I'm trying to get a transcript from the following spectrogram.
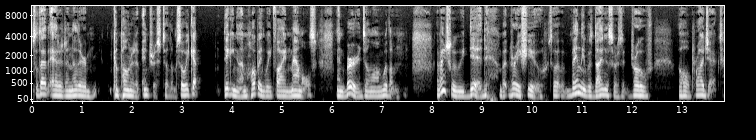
So that added another component of interest to them. So we kept digging them, hoping we'd find mammals and birds along with them. Eventually we did, but very few. So it mainly was dinosaurs that drove the whole project.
